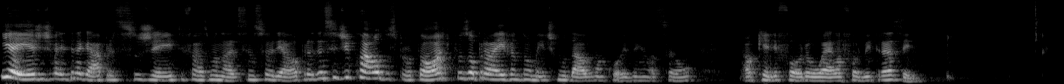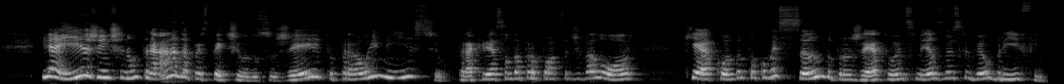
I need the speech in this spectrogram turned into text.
e aí a gente vai entregar para esse sujeito e faz uma análise sensorial para decidir qual dos protótipos ou para eventualmente mudar alguma coisa em relação ao que ele for ou ela for me trazer. E aí a gente não traz a perspectiva do sujeito para o início, para a criação da proposta de valor, que é quando eu estou começando o projeto, antes mesmo de eu escrever o briefing.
